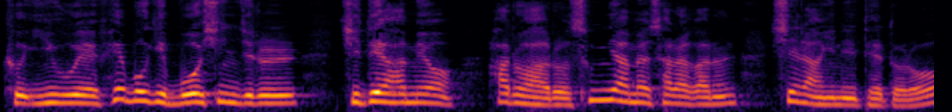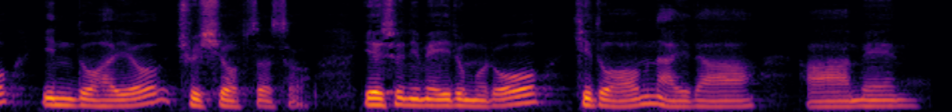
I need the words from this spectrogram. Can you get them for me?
그 이후의 회복이 무엇인지를 기대하며 하루하루 승리하며 살아가는 신앙인이 되도록 인도하여 주시옵소서. 예수님의 이름으로 기도하옵나이다. 아멘.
